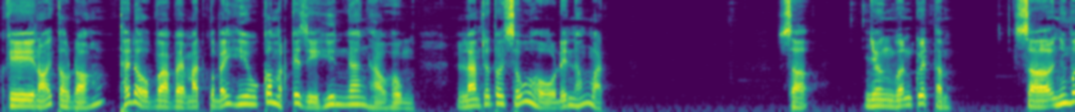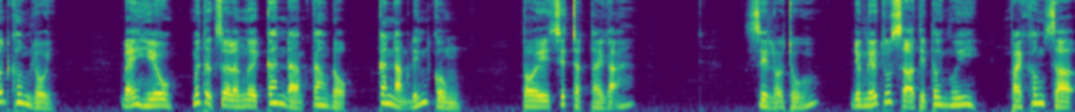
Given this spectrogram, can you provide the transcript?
Khi nói câu đó, thái độ và vẻ mặt của bé Hiêu có một cái gì hiên ngang hào hùng, làm cho tôi xấu hổ đến nóng mặt. Sợ, nhưng vẫn quyết tâm. Sợ nhưng vẫn không lùi. Bé Hiêu mới thực sự là người can đảm cao độ, can đảm đến cùng. Tôi siết chặt tay gã. Xin lỗi chú, nhưng nếu chú sợ thì tôi nguy. Phải không sợ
